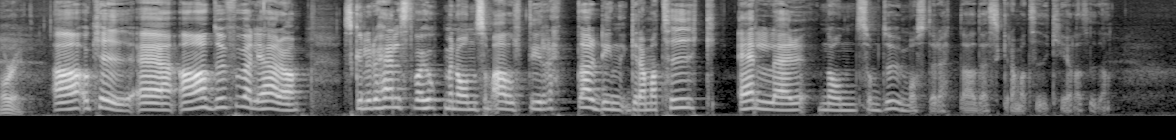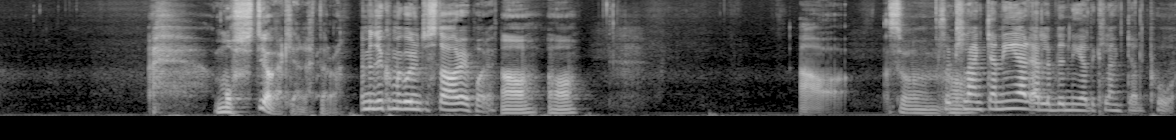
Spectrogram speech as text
All right. Ja, okej. Eh, ja, du får välja här då. Skulle du helst vara ihop med någon som alltid rättar din grammatik eller någon som du måste rätta dess grammatik hela tiden? Måste jag verkligen rätta då? Men du kommer gå runt och störa dig på det. Ja, ja. Ja, så... Så ja. klanka ner eller bli nedklankad på.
